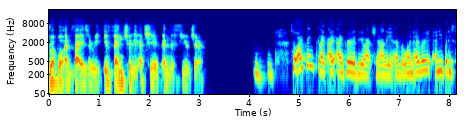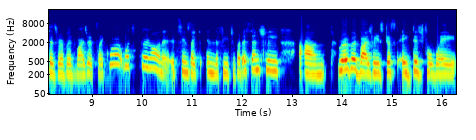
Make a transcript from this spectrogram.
robo advisory eventually achieve in the future? Mm-hmm. So I think, like, I, I, agree with you actually, Ali. Every, whenever anybody says robo advisor, it's like, what, what's going on? It, it seems like in the future, but essentially, um, robo advisory is just a digital way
